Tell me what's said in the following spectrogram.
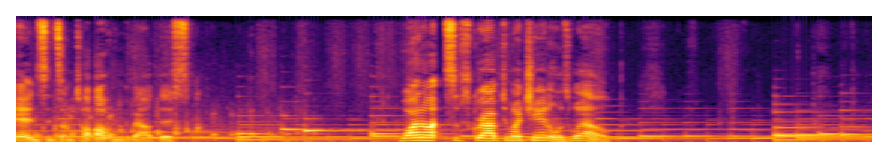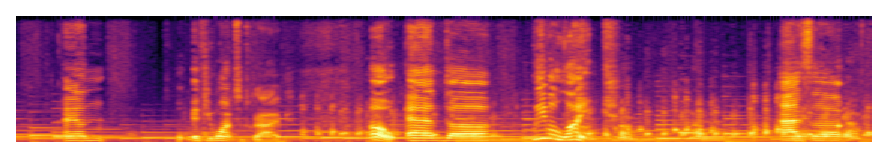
And since I'm talking about this, why not subscribe to my channel as well? And if you aren't subscribed. Oh, and uh, leave a like. As uh,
